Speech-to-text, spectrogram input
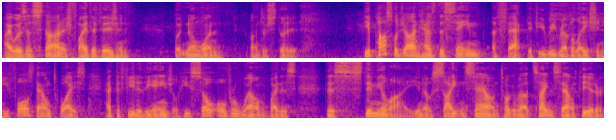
I was astonished by the vision, but no one understood it. The Apostle John has the same effect if you read Revelation. He falls down twice at the feet of the angel. He's so overwhelmed by this, this stimuli, you know, sight and sound. Talk about sight and sound theater.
